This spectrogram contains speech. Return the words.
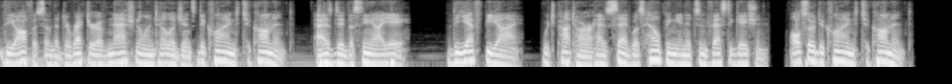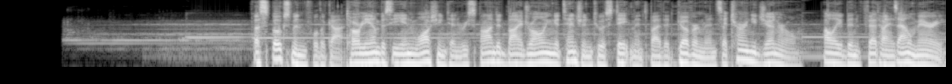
The Office of the Director of National Intelligence declined to comment, as did the CIA. The FBI, which Qatar has said was helping in its investigation, also declined to comment. A spokesman for the Qatari embassy in Washington responded by drawing attention to a statement by the government's Attorney General, Ali bin Fetais al-Marri,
